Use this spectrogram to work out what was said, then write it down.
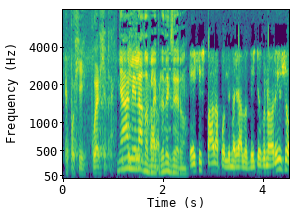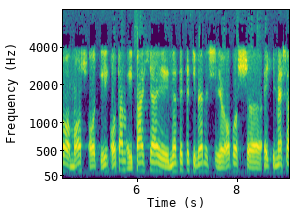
εποχή που έρχεται. Μια άλλη Ελλάδα βλέπετε, δεν ξέρω. Έχεις πάρα πολύ μεγάλο δίκιο. Γνωρίζω όμως ότι όταν υπάρχει μια τέτοια κυβέρνηση όπως έχει μέσα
